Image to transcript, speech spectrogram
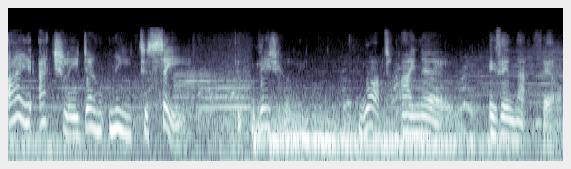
I actually don't need to see visually what I know is in that film.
